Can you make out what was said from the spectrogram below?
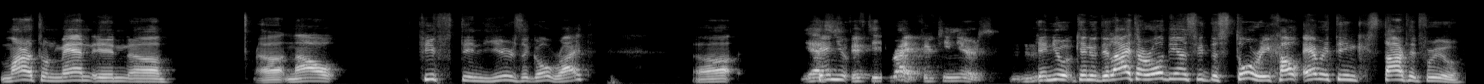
Marathon Man, in uh, now 15 years ago, right? Uh, yes, can you- 15, right, 15 years. Mhm. can you can you delight our audience with the story how everything started for you?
